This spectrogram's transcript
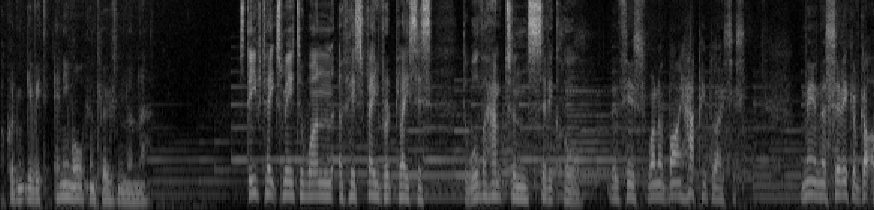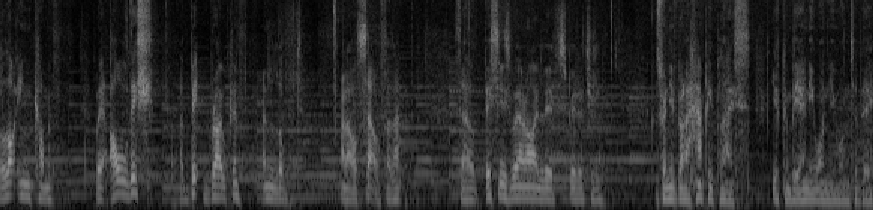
I couldn't give it any more conclusion than that. Steve takes me to one of his favourite places, the Wolverhampton Civic Hall. This is one of my happy places. Me and the Civic have got a lot in common. We're oldish, a bit broken, and loved. And I'll settle for that. So this is where I live spiritually. Because when you've got a happy place, you can be anyone you want to be.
